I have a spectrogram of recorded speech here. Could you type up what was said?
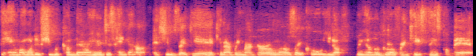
damn, I wonder if she would come down here and just hang out. And she was like, yeah, can I bring my girl? And I was like, cool, you know, bring her little girlfriend in case things go bad.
